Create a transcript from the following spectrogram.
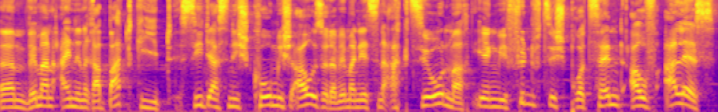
ähm, wenn man einen Rabatt gibt, sieht das nicht komisch aus? Oder wenn man jetzt eine Aktion macht, irgendwie 50% auf alles,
